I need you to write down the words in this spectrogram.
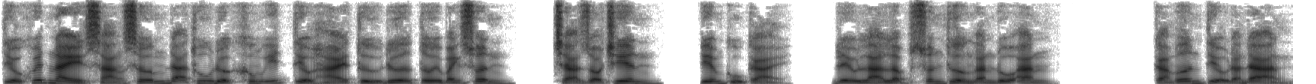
Tiểu khuyết này sáng sớm đã thu được không ít tiểu hài tử đưa tới bánh xuân, chả giò chiên, tiêm củ cải, đều là lập xuân thường ăn đồ ăn. Cảm ơn tiểu đàn đản,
